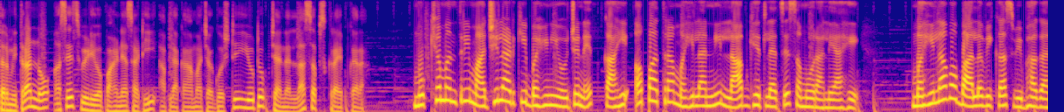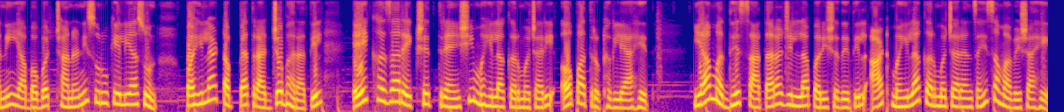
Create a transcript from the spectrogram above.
तर मित्रांनो असेच व्हिडिओ पाहण्यासाठी आपल्या कामाच्या गोष्टी यूट्यूब चॅनलला सबस्क्राईब करा. मुख्यमंत्री माझी लाडकी बहीण योजनेत काही अपात्र महिलांनी लाभ घेतल्याचे समोर आले आहे. महिला व बालविकास विभागाने याबाबत छाननी सुरू केली असून पहिल्या टप्प्यात राज्यभरातील एक हजार एकशे त्र्याऐंशी महिला कर्मचारी अपात्र ठरले आहेत. यामध्ये सातारा जिल्हा परिषदेतील आठ महिला कर्मचाऱ्यांचाही समावेश आहे.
